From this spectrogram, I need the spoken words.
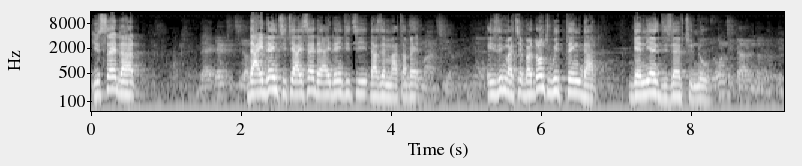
you said that The identity of the identity. I said the identity doesn't matter, but is it matter? But don't we think that Ghanaians deserve to know? you want to govern them again.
